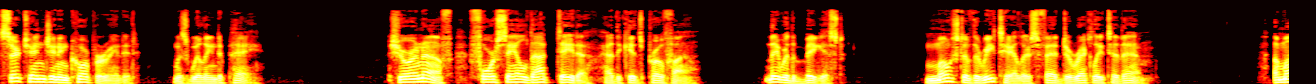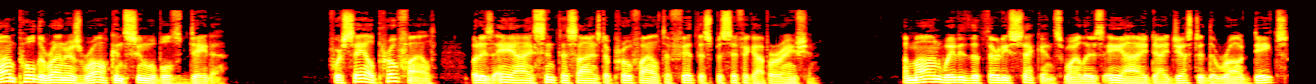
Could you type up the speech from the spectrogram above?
Search Engine Incorporated was willing to pay. Sure enough, ForSale.data had the kid's profile. They were the biggest. Most of the retailers fed directly to them. Amon pulled the runner's raw consumables data. For sale profiled, but his AI synthesized a profile to fit the specific operation. Amon waited the 30 seconds while his AI digested the raw dates,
